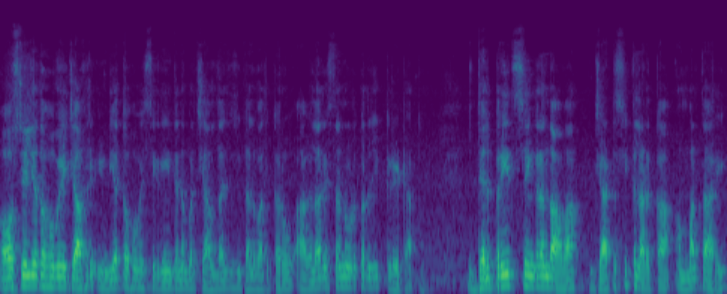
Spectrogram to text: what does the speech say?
ਆਸਟ੍ਰੇਲੀਆ ਤੋਂ ਹੋਵੇ ਜਾਂ ਫਿਰ ਇੰਡੀਆ ਤੋਂ ਹੋਵੇ ਸਕਰੀਨ ਤੇ ਨੰਬਰ ਚੱਲਦਾ ਤੁਸੀਂ ਗੱਲਬਾਤ ਕਰੋ। ਅਗਲਾ ਰਿਸ਼ਤਾ ਨੋਟ ਕਰੋ ਜੀ, ਕ੍ਰੇਟਾ ਤੋਂ। ਦਿਲਪ੍ਰੀਤ ਸਿੰਘ ਰੰਧਾਵਾ, ਜੱਟ ਸਿੱਖ ਲੜਕਾ, ਅੰਮ੍ਰਿਤਧਾਰੀ।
